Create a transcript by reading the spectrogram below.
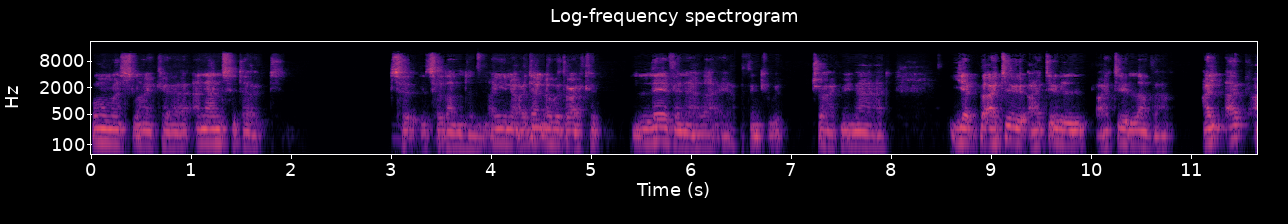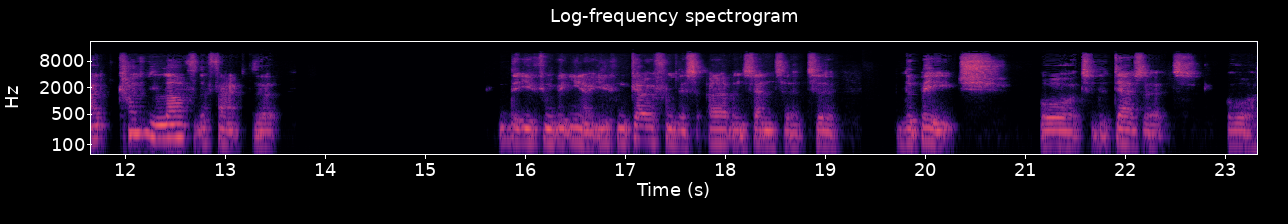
almost like a, an antidote to to London. You know, I don't know whether I could live in LA. I think it would drive me mad. Yeah, but I do, I do, I do love it. I, I, I kind of love the fact that that you can be, you know, you can go from this urban center to the beach or to the desert or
